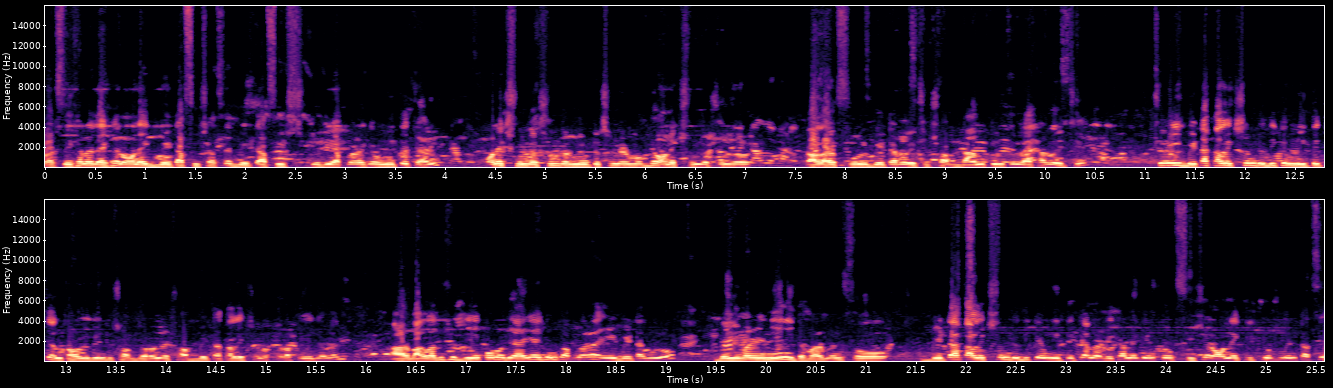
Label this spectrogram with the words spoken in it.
বাস এখানে দেখেন অনেক বেটা ফিশ আছে। বেটা ফিশ যদি আপনারা কেউ নিতে চান, অনেক সুন্দর সুন্দর মিউটেশনের মধ্যে অনেক সুন্দর সুন্দর কালারফুল বেটা রয়েছে। সব দাম কিন্তু লেখা রয়েছে। তো এই বেটা কালেকশন যদি কেউ নিতে চান, তাহলে কিন্তু সব ধরনের সব বেটা কালেকশন আপনারা পেয়ে যাবেন। আর বাংলাদেশের যে কোনো জায়গায় কিন্তু আপনারা এই বেটাগুলো ডেলিভারি নিয়ে নিতে পারবেন। সো বেটা কালেকশন যদি কেউ নিতে চান, আর এখানে কিন্তু ফিশের অনেক ইকুইপমেন্ট আছে,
